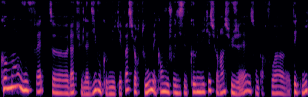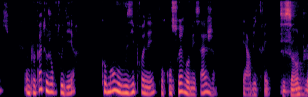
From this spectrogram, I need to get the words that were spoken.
Comment vous faites, heu, là tu l'as dit, vous communiquez pas sur tout, mais quand vous choisissez de communiquer sur un sujet, ils sont parfois, heu, techniques, on peut pas toujours tout dire. Comment vous vous y prenez pour construire vos messages et arbitrer? C'est simple,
